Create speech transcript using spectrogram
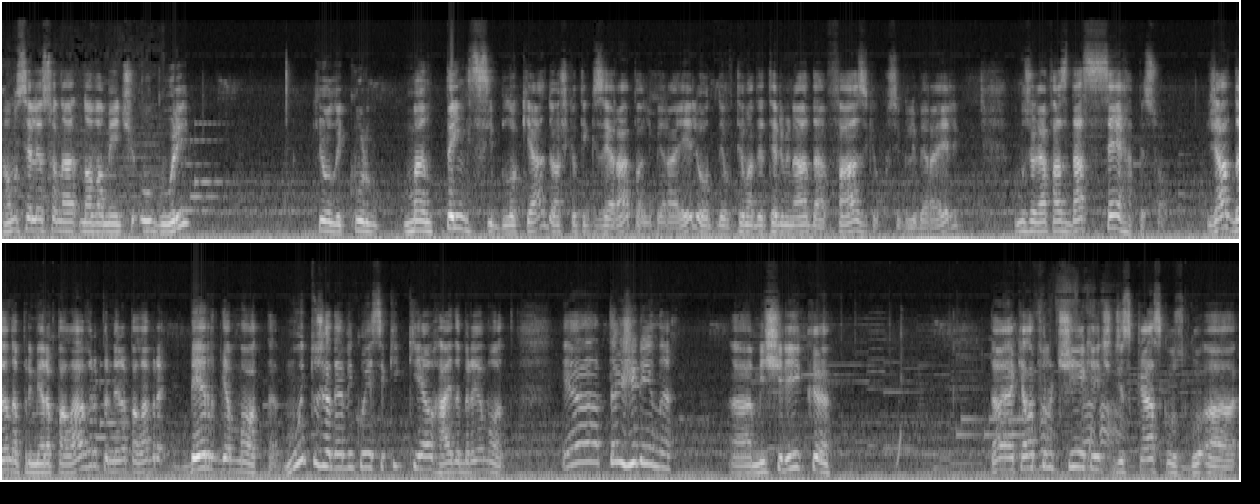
Vamos selecionar novamente o Guri, que o Licur mantém-se bloqueado. Eu acho que eu tenho que zerar para liberar ele, ou devo ter uma determinada fase que eu consigo liberar ele. Vamos jogar a fase da Serra, pessoal. Já dando a primeira palavra, a primeira palavra é bergamota. Muitos já devem conhecer o que é o raio da bergamota. É a tangerina, a mexerica. Então é aquela frutinha que a gente descasca, os, uh,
